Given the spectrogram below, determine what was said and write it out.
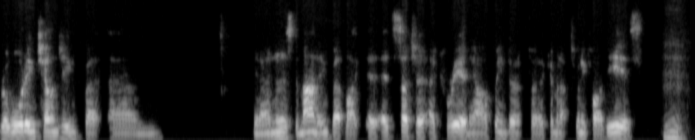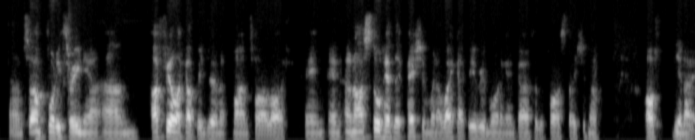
rewarding, challenging, but um, you know, and it is demanding, but like it, it's such a, a, career now. I've been doing it for coming up 25 years. Mm. Um, so I'm 43 now. Um, I feel like I've been doing it my entire life. And, and, and I still have that passion when I wake up every morning and go into the fire station of, of you know,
